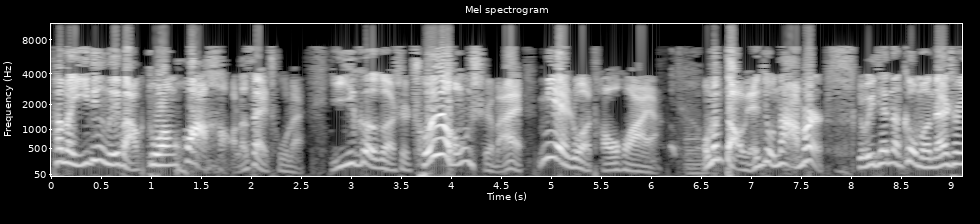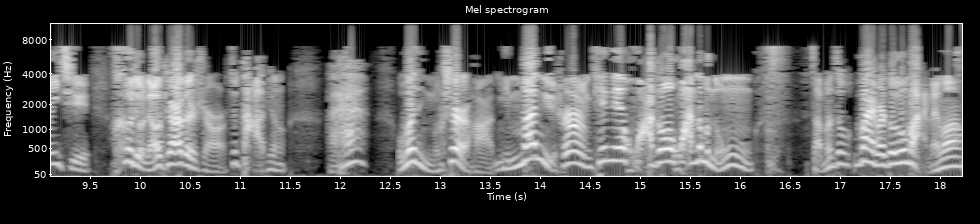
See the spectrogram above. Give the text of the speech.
她们一定得把妆化好了再出来，一个个是唇红齿白，面若桃花呀。我们导员就纳闷，有一天呢，跟我们男生一起喝酒聊天的时候，就打听，哎，我问你们个事儿哈，你们班女生天天化妆化那么浓，怎么都外边都有买卖吗？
